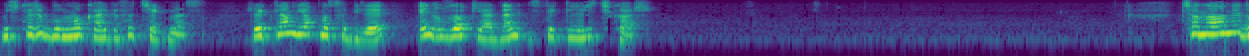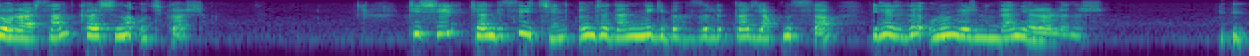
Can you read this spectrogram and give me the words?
müşteri bulma kaygısı çekmez. Reklam yapmasa bile en uzak yerden isteklileri çıkar. Çanağa ne doğrarsan karşına o çıkar. Kişi kendisi için önceden ne gibi hazırlıklar yapmışsa ileride onun veriminden yararlanır.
